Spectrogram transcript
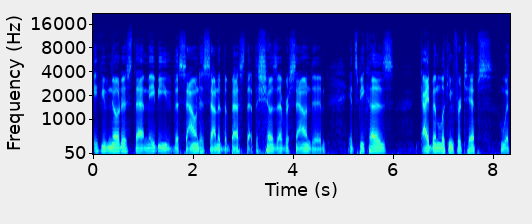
If you've noticed that maybe the sound has sounded the best that the show's ever sounded, it's because I'd been looking for tips with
